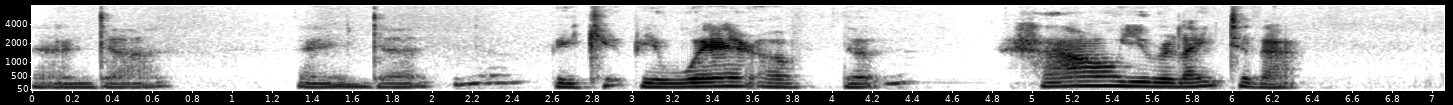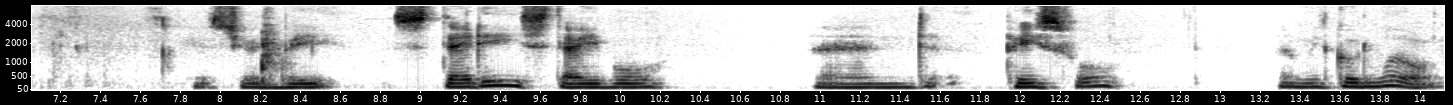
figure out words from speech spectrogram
and uh, and uh, be be aware of the how you relate to that. It should be steady, stable, and peaceful, and with goodwill.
